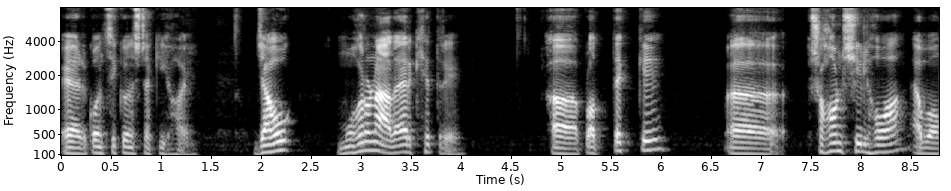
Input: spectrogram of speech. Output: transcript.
এর কনসিকোয়েন্সটা কী হয়? যা হোক, মোহরণা আদায়ের ক্ষেত্রে প্রত্যেককে সহনশীল হওয়া এবং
